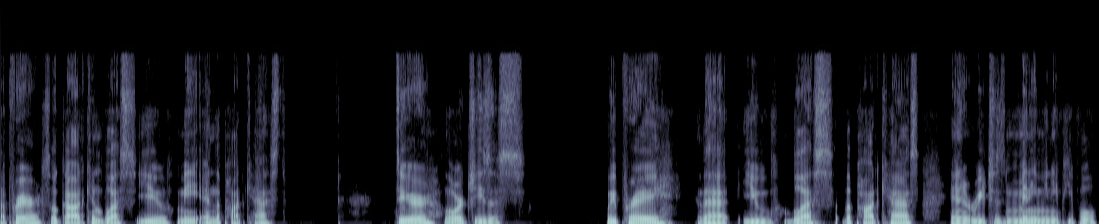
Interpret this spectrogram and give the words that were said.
a prayer so God can bless you, me, and the podcast. Dear Lord Jesus, we pray that you bless the podcast and it reaches many, many people.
